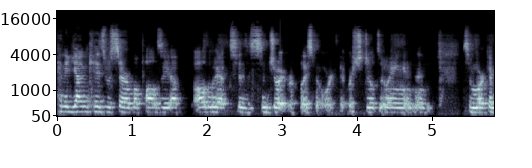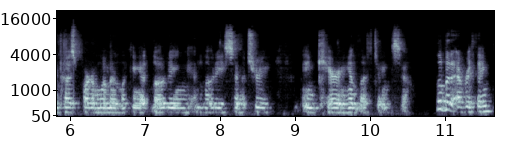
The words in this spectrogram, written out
kind of young kids with cerebral palsy up all the way up to some joint replacement work that we're still doing, and then some work in postpartum women looking at loading and load asymmetry in carrying and lifting. So a little bit of everything.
